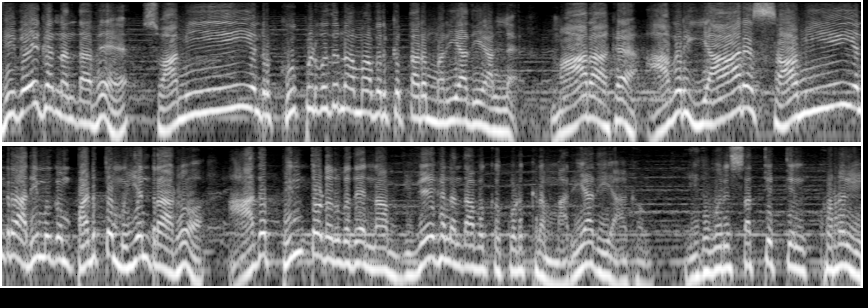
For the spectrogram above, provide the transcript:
விவேகானந்தாவை சுவாமி என்று கூப்பிடுவது நாம் அவருக்கு தரும் மரியாதை அல்ல. மாறாக அவர் யார சாமி என்று அறிமுகம் படுத்த முயன்றாரோ அதை பின்தொடர்வதை நாம் விவேகானந்தாவுக்கு கொடுக்கிற மரியாதையாகும். இது ஒரு சத்தியத்தின் குரல்.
